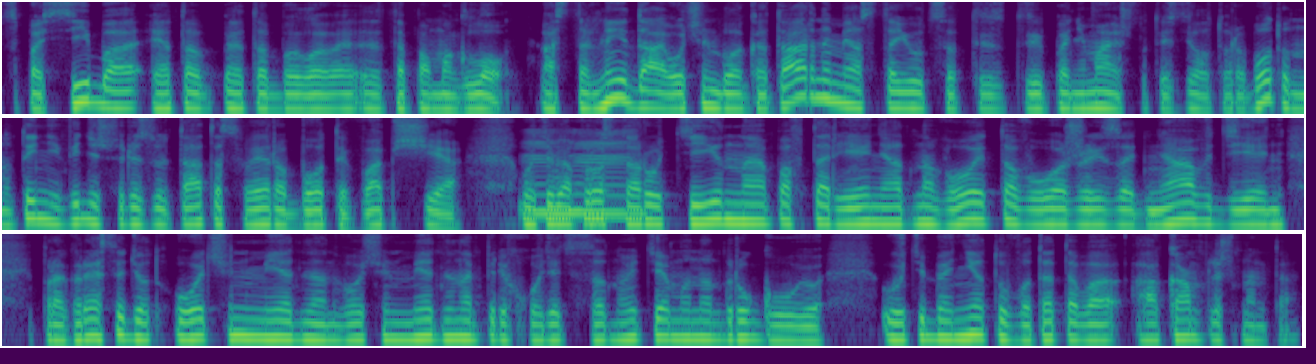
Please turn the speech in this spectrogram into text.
«спасибо, это, это было, это помогло». Остальные, да, очень благодарными остаются, ты, ты понимаешь, что ты сделал эту работу, но ты не видишь результата своей работы вообще. У угу. тебя просто рутинное повторение одного и того же изо дня в день. Прогресс идет очень медленно, вы очень медленно переходите с одной темы на другую. И у тебя нету вот этого аккомплишмента,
